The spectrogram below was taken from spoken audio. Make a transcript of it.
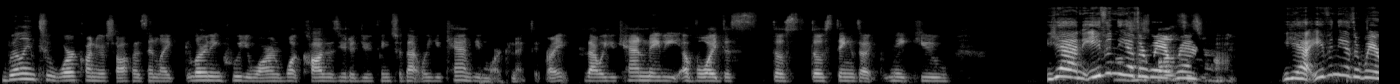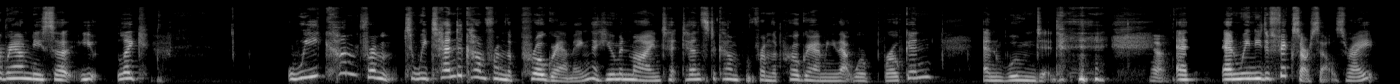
willing to work on yourself as in like learning who you are and what causes you to do things so that way you can be more connected right that way you can maybe avoid this those those things that make you Yeah, and even the other way around. responses you have. Yeah, even the other way around, Nisa. You like we come from to, we tend to come from the programming. The human mind t- tends to come from the programming that we're broken and wounded. Yeah. And and we need to fix ourselves, right?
